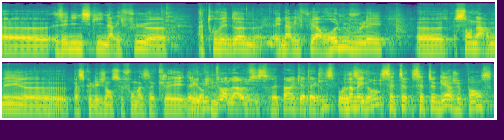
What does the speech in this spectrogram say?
Euh, Zelensky n'arrive plus euh, à trouver d'hommes et n'arrive plus à renouveler euh, son armée euh, parce que les gens se font massacrer. et Mais une victoire de la Russie, ce serait pas un cataclysme pour non, mais l'Occident? cette, cette guerre, je pense,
